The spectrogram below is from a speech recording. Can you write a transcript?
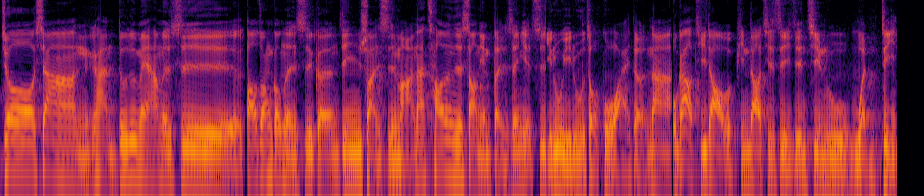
就像你看嘟嘟妹，他们是包装工程师跟精算师嘛，那超认真少年本身也是一路一路走过来的。那我刚好提到我频道。其实已经进入稳定，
